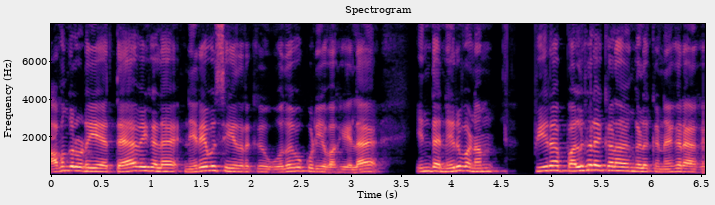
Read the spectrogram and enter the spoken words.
அவங்களுடைய தேவைகளை நிறைவு செய்வதற்கு உதவக்கூடிய வகையில் இந்த நிறுவனம் பிற பல்கலைக்கழகங்களுக்கு நிகராக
